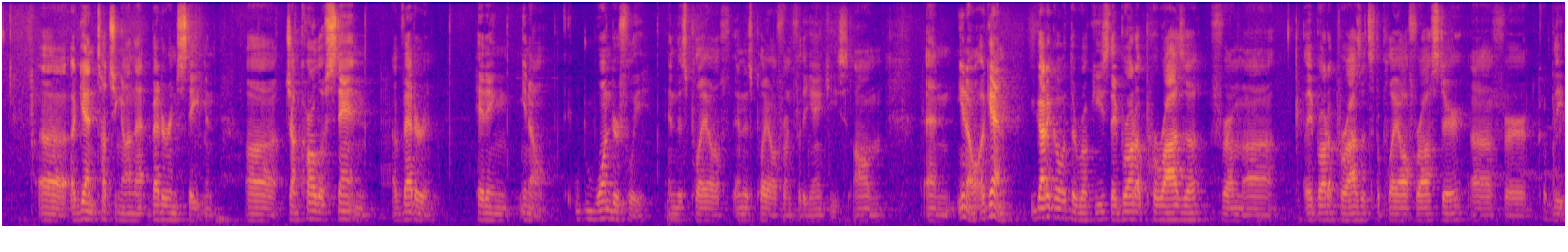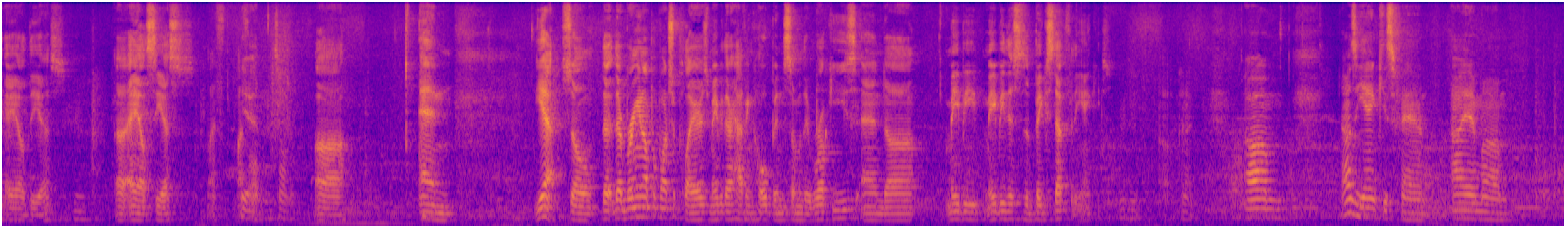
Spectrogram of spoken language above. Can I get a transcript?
uh, again, touching on that veteran statement, uh, Giancarlo Stanton, a veteran, hitting, you know, wonderfully in this playoff in this playoff run for the Yankees. Um, and you know, again, you got to go with the rookies. They brought up Peraza from. Uh, they brought up Peraza to the playoff roster uh, for the ALDS, uh, ALCS. My, my yeah, fault. it's all Uh, and yeah, so they're they're bringing up a bunch of players. Maybe they're having hope in some of the rookies, and uh, maybe maybe this is a big step for the Yankees. Um, as a Yankees fan, I am um,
